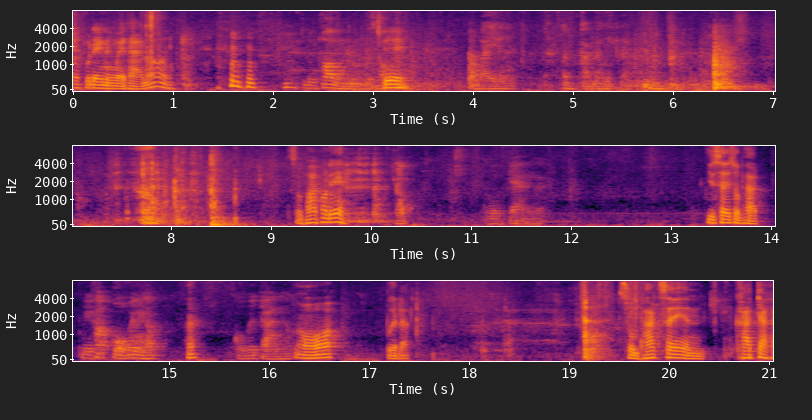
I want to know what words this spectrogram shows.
ก็ผู้ใดหนึ่งใบถาเนาะ ลุงท่องหนึ่งสองเด้ไปกันนะต้องกลับนั่งอีกครับสมพักเขาเด้ครับโอ้แกงนะอยู่ไซสมพัก นี่ครับโกไปนี่ครับฮะ โกไปจานครับอ๋อ เปิดละสมพักใส่อันคาจัก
